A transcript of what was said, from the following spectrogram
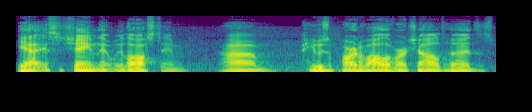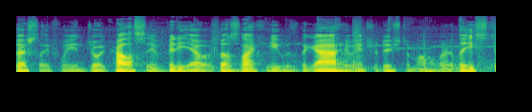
Yeah, it's a shame that we lost him. Um, he was a part of all of our childhoods, especially if we enjoyed Coliseum video. It feels like he was the guy who introduced them all, or at least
